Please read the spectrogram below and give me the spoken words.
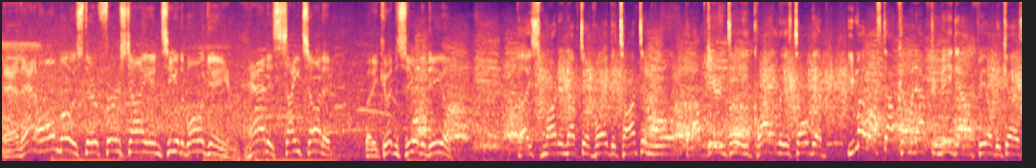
And that almost their first INT of the ball game. Had his sights on it, but he couldn't seal the deal. Well, he's smart enough to avoid the taunting rule, but I'll guarantee he quietly has told them, you might want to stop coming after me downfield because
